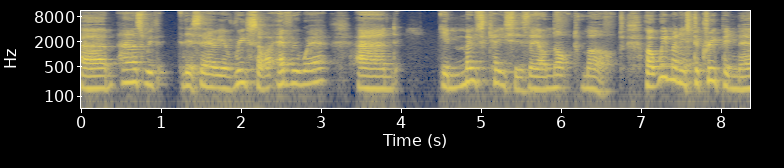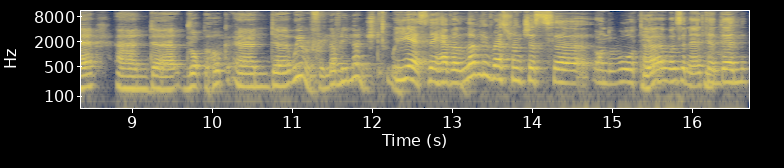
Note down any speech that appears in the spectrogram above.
Um, as with this area, reefs are everywhere, and in most cases they are not marked. Uh, we managed to creep in there and uh, drop the hook, and uh, we went for a lovely lunch, didn't we? Yes, they have a lovely restaurant just uh, on the water, Yeah. wasn't it? And then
